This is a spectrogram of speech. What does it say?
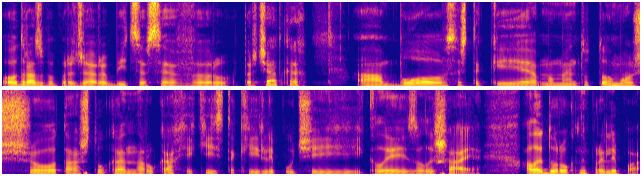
Одразу попереджаю, робіть це все в рук перчатках, а, бо все ж таки момент у тому, що та штука на руках якийсь такий ліпучий клей залишає, але до рук не приліпа.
